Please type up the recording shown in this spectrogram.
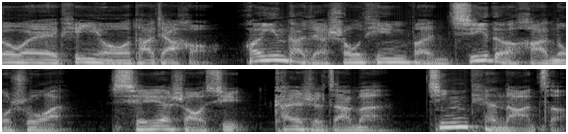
各位听友，大家好，欢迎大家收听本期的韩诺说案。闲言少叙，开始咱们今天的案子。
